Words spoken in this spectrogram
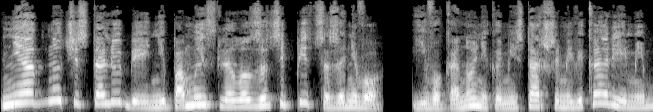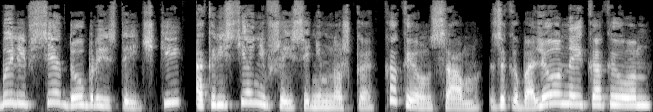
Ни одно честолюбие не помыслило зацепиться за него. Его канониками и старшими викариями были все добрые старички, окрестьянившиеся немножко, как и он сам, закабаленные, как и он,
